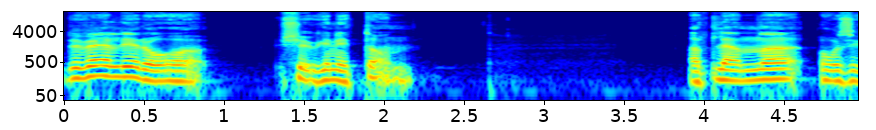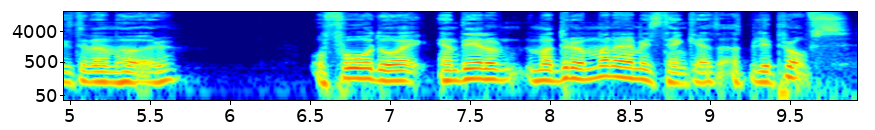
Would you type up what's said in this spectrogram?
du väljer då 2019 att lämna H65 Hör och få då en del av de här drömmarna jag misstänker att, att bli proffs.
